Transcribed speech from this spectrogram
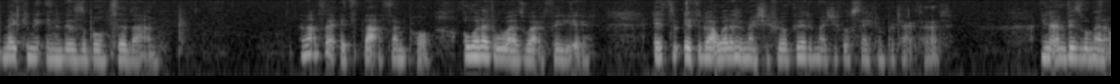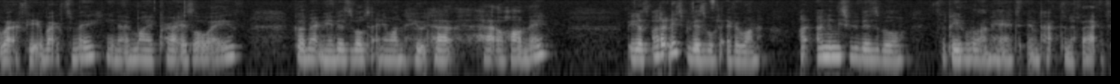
making me invisible to them. And that's it, it's that simple. Or whatever words work for you. It's, it's about whatever makes you feel good and makes you feel safe and protected. You know, invisible men at work for you, it works for me. You know, my prayer is always God make me invisible to anyone who would hurt, hurt or harm me. Because I don't need to be visible to everyone. I only need to be visible to the people that I'm here to impact and affect.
